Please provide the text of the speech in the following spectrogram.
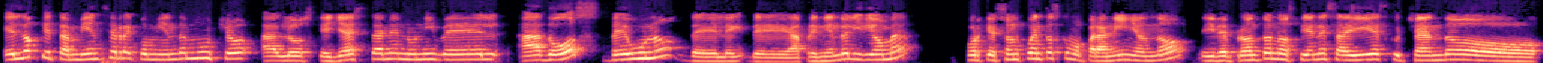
es lo que también se recomienda mucho a los que ya están en un nivel A2, B1 de, de aprendiendo el idioma porque son cuentos como para niños, ¿no? Y de pronto nos tienes ahí escuchando,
